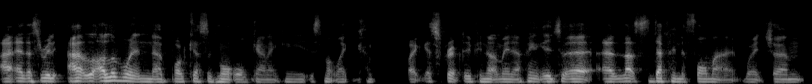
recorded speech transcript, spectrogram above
I, that's really I, I love when a podcast is more organic and it's not like like a script if you know what i mean. I think it's uh, uh that's definitely the format which um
